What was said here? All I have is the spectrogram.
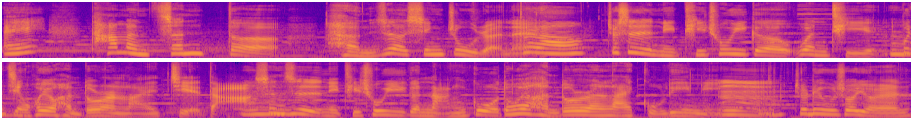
哎、他们真的很热心助人哎、对啊，就是你提出一个问题，嗯。不仅会有很多人来解答，嗯。甚至你提出一个难过，都会很多人来鼓励你。嗯。就例如说，有人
